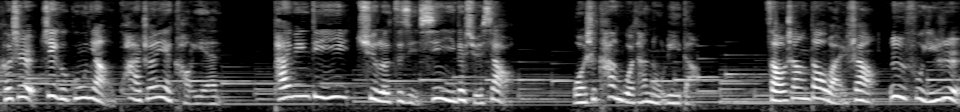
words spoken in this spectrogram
可是这个姑娘跨专业考研，排名第一，去了自己心仪的学校。我是看过她努力的，早上到晚上，日复一日，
